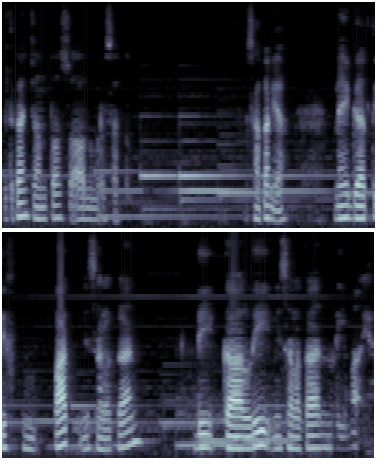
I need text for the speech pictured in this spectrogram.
Kita kan contoh soal nomor satu. Misalkan ya, negatif 4 misalkan dikali misalkan 5 ya.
